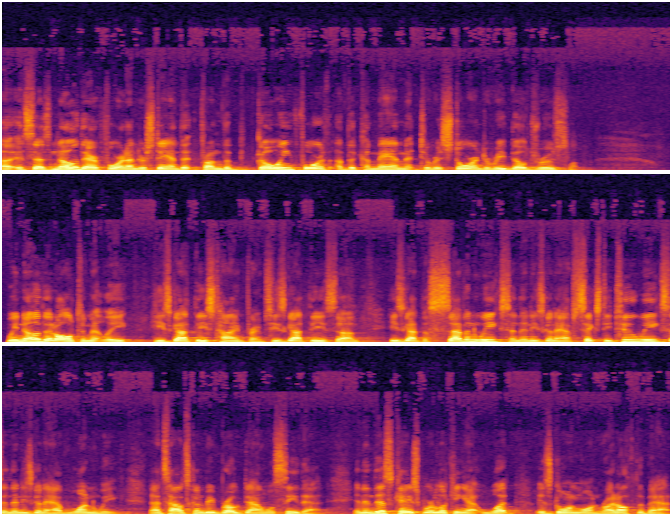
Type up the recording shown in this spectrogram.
uh, it says, Know therefore and understand that from the going forth of the commandment to restore and to rebuild Jerusalem, we know that ultimately he's got these time frames. He's got these. Um, he's got the seven weeks, and then he's going to have 62 weeks, and then he's going to have one week. That's how it's going to be broke down. We'll see that. And in this case, we're looking at what is going on right off the bat.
